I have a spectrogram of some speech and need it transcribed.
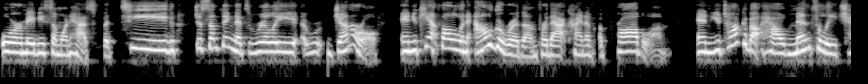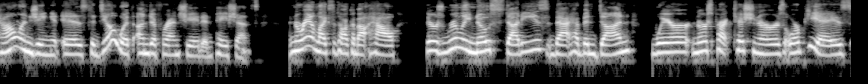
or maybe someone has fatigue, just something that's really uh, general. And you can't follow an algorithm for that kind of a problem. And you talk about how mentally challenging it is to deal with undifferentiated patients. Niran likes to talk about how there's really no studies that have been done where nurse practitioners or PAs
